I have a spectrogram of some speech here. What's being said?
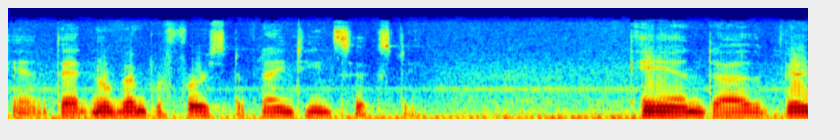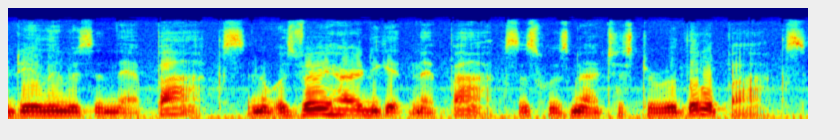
in, that November 1st of 1960. And uh, Mayor Daley was in that box, and it was very hard to get in that box. This was not just a little box.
